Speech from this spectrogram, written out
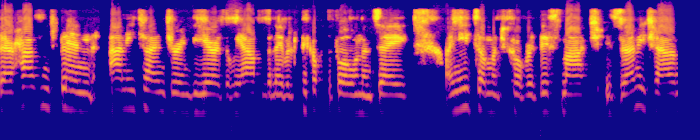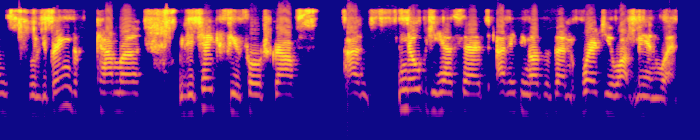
There hasn't been any time during the year that we haven't been able to pick up the phone and say, "I need someone to cover this match. Is there any chance? Will you bring the camera? Will you take a few photographs?" And nobody has said anything other than, "Where do you want me and when?"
